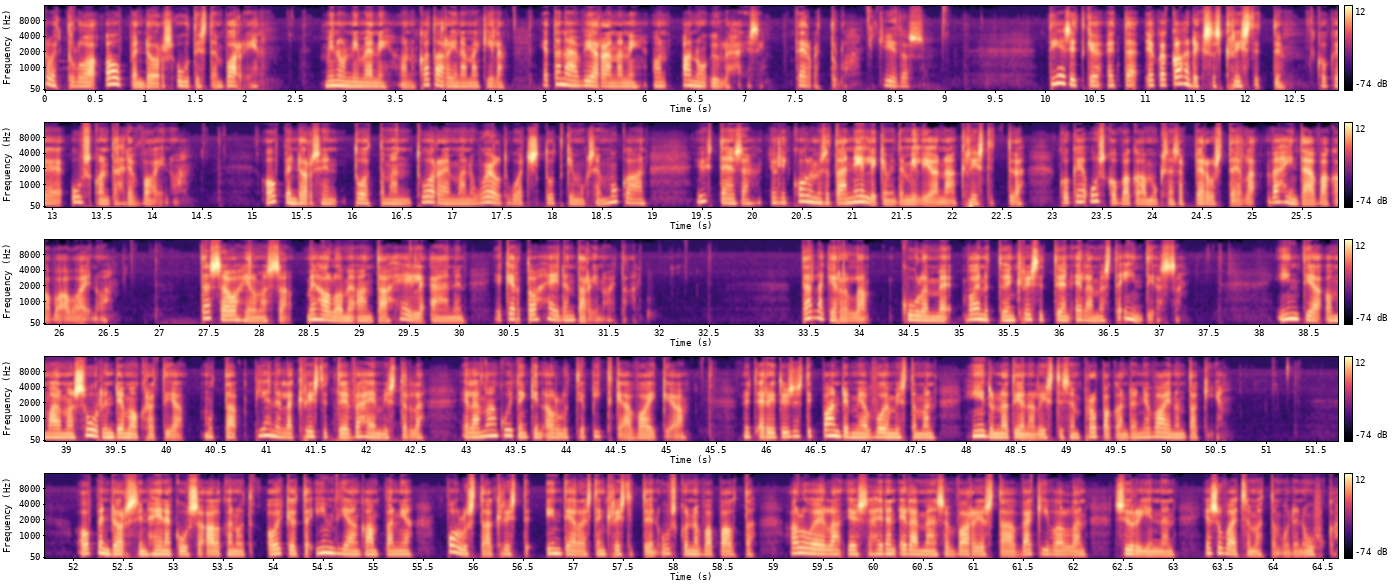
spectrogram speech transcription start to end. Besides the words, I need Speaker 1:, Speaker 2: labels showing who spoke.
Speaker 1: Tervetuloa Open Doors-uutisten pariin. Minun nimeni on Katariina Mäkilä ja tänään vieraanani on Anu Ylhäisi. Tervetuloa.
Speaker 2: Kiitos.
Speaker 1: Tiesitkö, että joka kahdeksas kristitty kokee uskon tähden vainoa? Open Doorsin tuottaman tuoreimman World Watch-tutkimuksen mukaan yhteensä yli 340 miljoonaa kristittyä kokee uskonvakaumuksensa perusteella vähintään vakavaa vainoa. Tässä ohjelmassa me haluamme antaa heille äänen ja kertoa heidän tarinoitaan. Tällä kerralla kuulemme vainottujen kristittyjen elämästä Intiassa. Intia on maailman suurin demokratia, mutta pienellä kristittyjen vähemmistöllä elämä on kuitenkin ollut jo pitkään vaikeaa. Nyt erityisesti pandemian voimistaman hindunationalistisen propagandan ja vainon takia. Open Doorsin heinäkuussa alkanut Oikeutta Intiaan kampanja puolustaa kristi- intialaisten kristittyjen uskonnonvapautta alueilla, joissa heidän elämänsä varjostaa väkivallan, syrjinnän ja suvaitsemattomuuden uhka.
